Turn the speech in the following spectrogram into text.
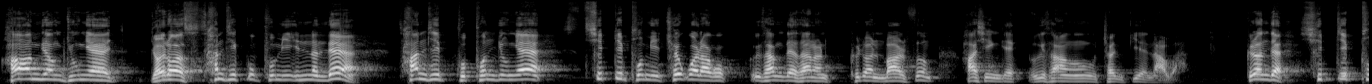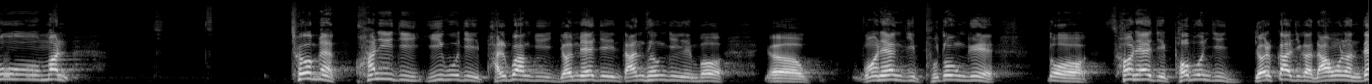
하엄경 중에 여러 39품이 있는데 39품 중에 십비품이 최고라고 의상대사는 그런 말씀 하신 게 의상 전기에 나와. 그런데 십지품은 처음에 관이지, 이구지, 발광지, 염해지, 난성지, 뭐 어, 원행지, 부동지, 또 선해지, 법운지 열 가지가 나오는데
